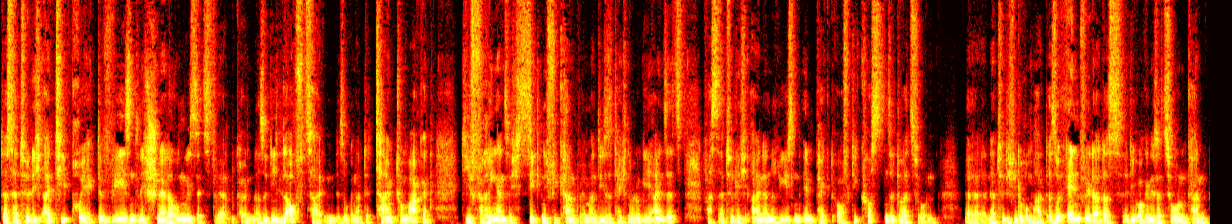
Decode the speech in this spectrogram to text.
dass natürlich IT-Projekte wesentlich schneller umgesetzt werden können. Also die Laufzeiten, die sogenannte Time to Market, die verringern sich signifikant, wenn man diese Technologie einsetzt, was natürlich einen riesen Impact auf die Kostensituation äh, natürlich wiederum hat. Also entweder, dass die Organisation kann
